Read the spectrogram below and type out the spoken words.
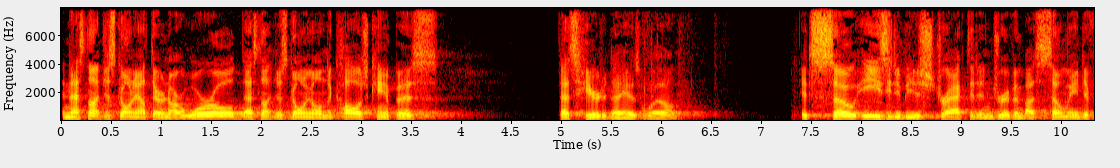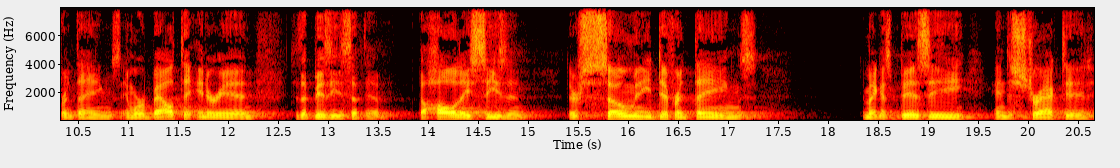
And that's not just going out there in our world, that's not just going on the college campus, that's here today as well. It's so easy to be distracted and driven by so many different things, and we're about to enter in to the busiest of them, the holiday season. There's so many different things to make us busy and distracted,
